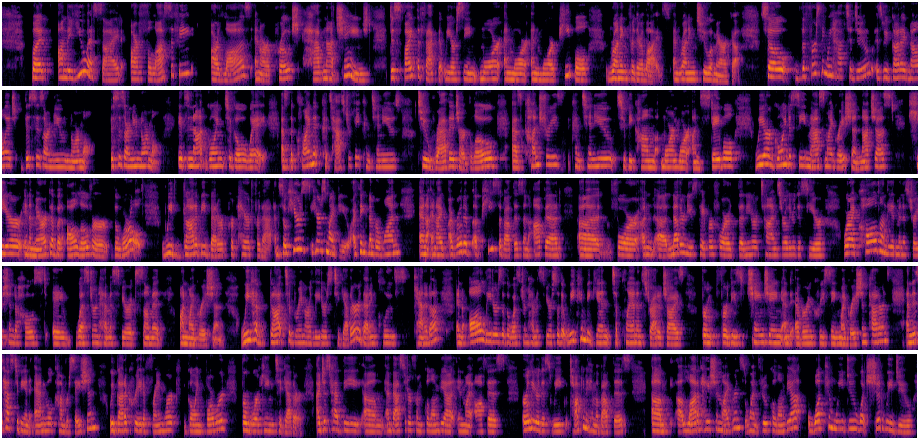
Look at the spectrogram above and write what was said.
But on the US side, our philosophy our laws and our approach have not changed, despite the fact that we are seeing more and more and more people running for their lives and running to America. So, the first thing we have to do is we've got to acknowledge this is our new normal. This is our new normal. It's not going to go away. As the climate catastrophe continues to ravage our globe, as countries continue to become more and more unstable, we are going to see mass migration, not just here in America, but all over the world. We've got to be better prepared for that. And so here's here's my view. I think number one, and and I, I wrote a, a piece about this, an op-ed uh, for an, another newspaper for the New York Times earlier this year, where I called on the administration to host a Western Hemispheric summit on migration. We have got to bring our leaders together. That includes Canada and all leaders of the Western Hemisphere so that we can begin to plan and strategize for, for these changing and ever increasing migration patterns. And this has to be an annual conversation. We've got to create a framework going forward for working together. I just had the um, ambassador from Colombia in my office earlier this week talking to him about this. Um, a lot of Haitian migrants went through Colombia. What can we do? What should we do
